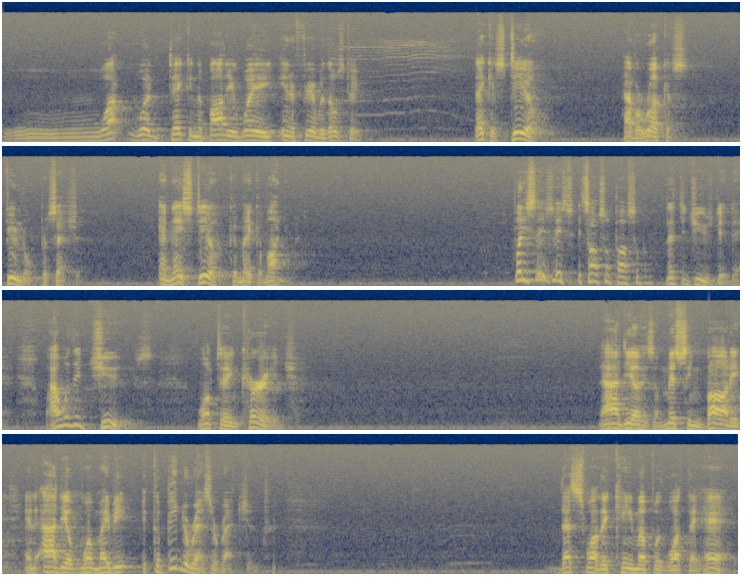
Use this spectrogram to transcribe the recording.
What would taking the body away interfere with those two? They could still have a ruckus funeral procession, and they still could make a monument. But he says it's also possible that the Jews did that. Why would the Jews want to encourage the idea is a missing body, and the idea, well, maybe it could be the resurrection. That's why they came up with what they had.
